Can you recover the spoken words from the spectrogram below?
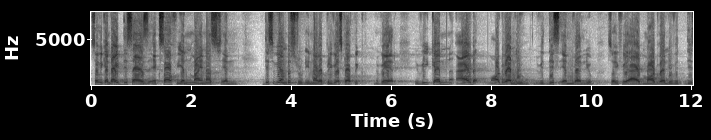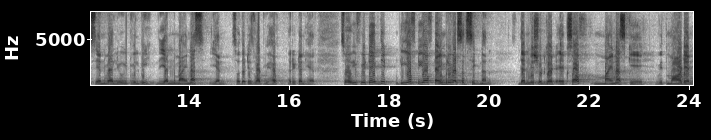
So, we can write this as x of n minus n. This we understood in our previous topic where we can add mod value with this n value. So, if we add mod value with this n value it will be n minus n. So, that is what we have written here. So, if we take the DFT of time reversal signal then we should get x of minus k with mod n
